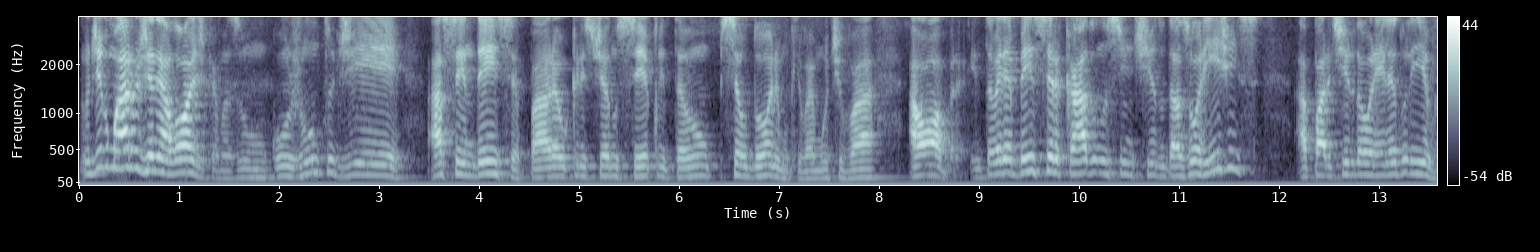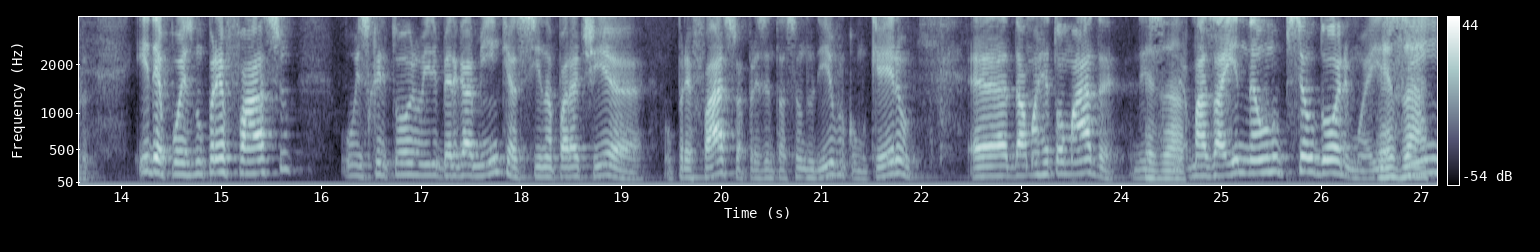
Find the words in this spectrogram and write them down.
não digo uma árvore genealógica, mas um conjunto de ascendência para o Cristiano Seco, então pseudônimo que vai motivar a obra. Então ele é bem cercado no sentido das origens, a partir da orelha do livro. E depois, no prefácio, o escritor Willy Bergamin, que assina para ti o prefácio, a apresentação do livro, como queiram, é, dá uma retomada. Nesse, mas aí não no pseudônimo, aí exato, sim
